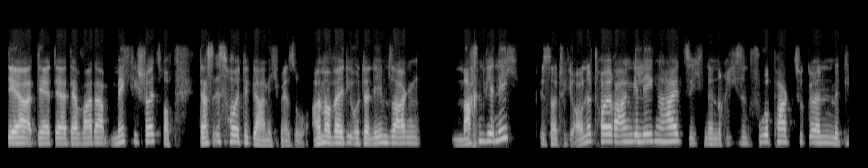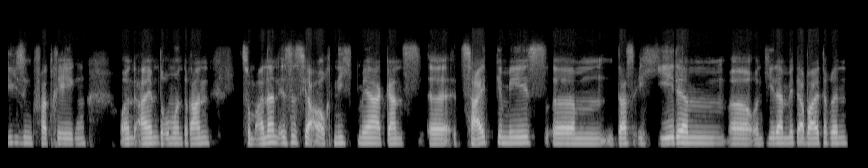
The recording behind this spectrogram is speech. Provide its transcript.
der, der, der, der war da mächtig stolz drauf. Das ist heute gar nicht mehr so. Einmal, weil die Unternehmen sagen, machen wir nicht, ist natürlich auch eine teure Angelegenheit, sich einen riesen Fuhrpark zu gönnen mit Leasingverträgen und allem drum und dran. Zum anderen ist es ja auch nicht mehr ganz äh, zeitgemäß, ähm, dass ich jedem äh, und jeder Mitarbeiterin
